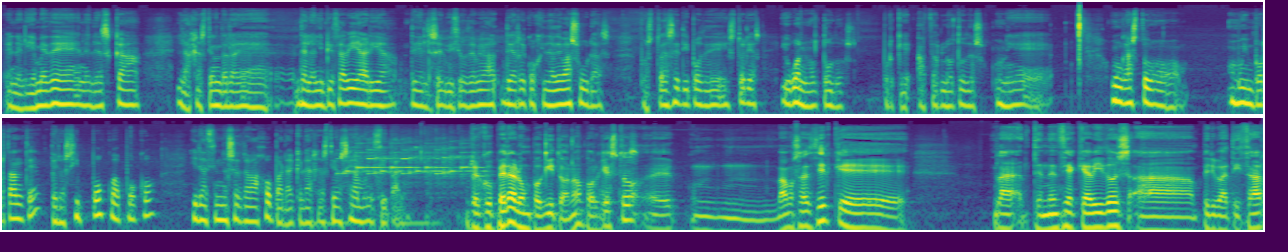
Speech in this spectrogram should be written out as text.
En el IMD, en el ESCA, la gestión de la, de la limpieza viaria, del servicio de, de, recogida de basuras, pues todo ese tipo de historias. Igual no todos, porque hacerlo todo es un, eh, un gasto muy importante, pero sí poco a poco ir haciendo ese trabajo para que la gestión sea municipal. Recuperar un poquito, ¿no? Porque esto, eh, mm, vamos a decir que la tendencia que ha habido es a privatizar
